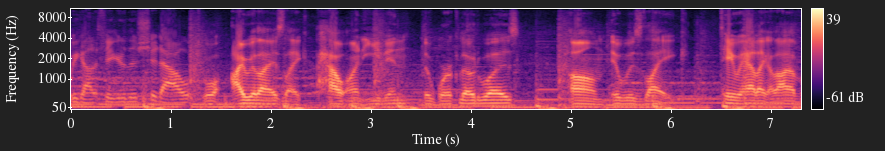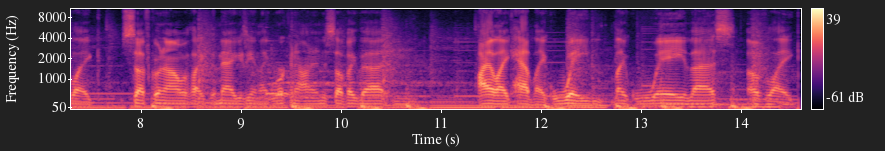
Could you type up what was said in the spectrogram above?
We got to figure this shit out. well, I realized like how uneven the workload was. Um, it was like Taylor had like a lot of like stuff going on with like the magazine, like working on it and stuff like that, and I like had like way like way less of like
